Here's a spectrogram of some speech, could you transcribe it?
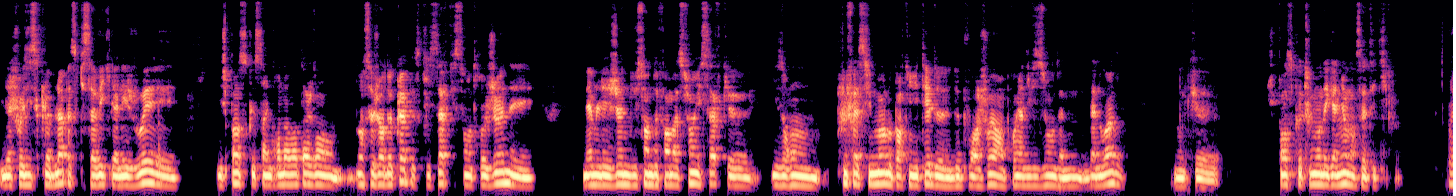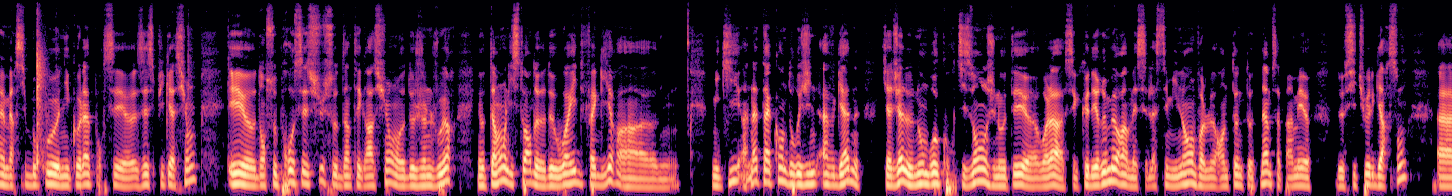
il a choisi ce club-là parce qu'il savait qu'il allait jouer et, je pense que c'est un grand avantage dans, ce genre de club parce qu'ils savent qu'ils sont entre jeunes et même les jeunes du centre de formation, ils savent qu'ils auront plus facilement l'opportunité de, pouvoir jouer en première division danoise. Donc, euh, je pense que tout le monde est gagnant dans cette équipe merci beaucoup euh, Nicolas pour ces euh, explications. Et euh, dans ce processus d'intégration de jeunes joueurs, notamment l'histoire de, de Wahid Fagir, un, Mickey, un attaquant d'origine afghane qui a déjà de nombreux courtisans. J'ai noté, voilà, c'est que des rumeurs, hein, mais c'est de l'AC Milan, Wolverhampton, Tottenham, ça permet de situer le garçon.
